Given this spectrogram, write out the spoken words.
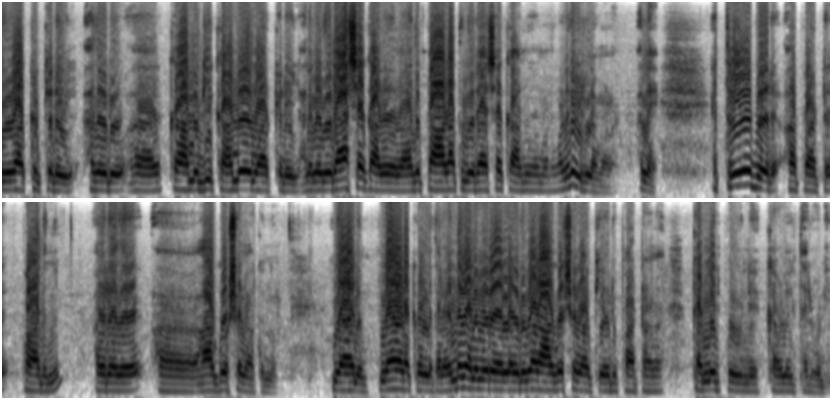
യുവാക്കൾക്കിടയിൽ അതൊരു കാമുകി കാമുകമാർക്കിടയിൽ അല്ലെങ്കിൽ നിരാശ കാമുകമാർ അത് പാടാത്ത നിരാശ കാമുകമാർ വളരെ വിരളമാണ് അല്ലേ? എത്രയോ പേർ ആ പാട്ട് പാടുന്നു അവരത് ആഘോഷമാക്കുന്നു. ഞാനും ഞാനടക്കമുള്ള തല എന്റെ തലമുറയുള്ള ഒരുപാട് ആഘോഷമാക്കിയ ഒരു പാട്ടാണ് കണ്ണീർ പൂവിന്റെ കവളിൽ തലോടി.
